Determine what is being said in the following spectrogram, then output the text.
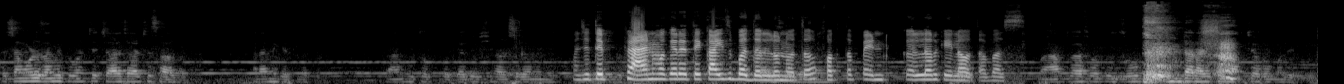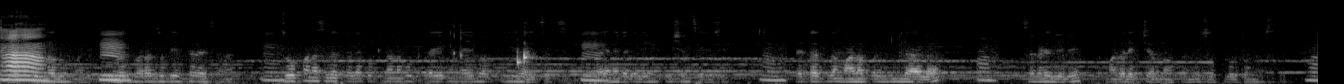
त्याच्यामुळेच आम्ही दोनशे चार चारशे सहा झालो आणि आम्ही घेतलं. तर आम्ही झोपलो. त्या दिवशी मी म्हणजे ते फॅन वगैरे ते काहीच बदललं नव्हतं फक्त पेंट कलर केला होता बस. मग आमचं असं होतं झोप एकटा राहायचा मागच्या रूममध्ये. हा. रूममध्ये. दिवसभरात झोप एकटा राहायचा झोप पण असं त्याला कुठला ना कुठला एक नाही बाबा हे व्हायचंच. काही ना काही इन्फेक्शन यायचे. त्याच्यातलं मला पहिल्यांदा आलं हा. सगळे गेले. माझा लेक्चर नव्हता. मी झोपलो होतो मस्त. हा.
